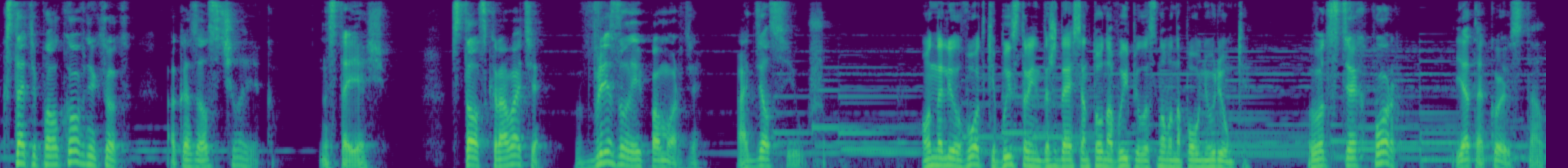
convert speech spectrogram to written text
Кстати, полковник тот оказался человеком. Настоящим. Встал с кровати, врезал ей по морде, оделся и ушел. Он налил водки, быстро, не дожидаясь Антона, выпил и снова наполнил рюмки. Вот с тех пор я такой и стал.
